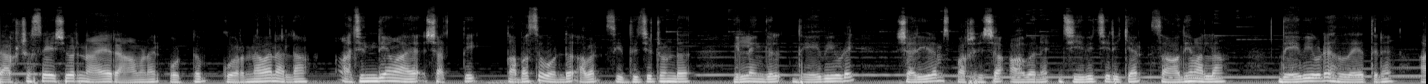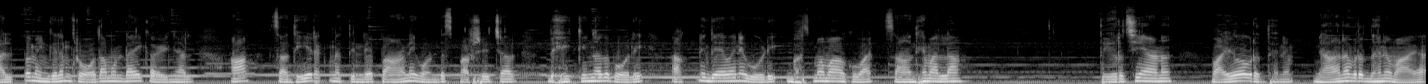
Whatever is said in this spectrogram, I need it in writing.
രാക്ഷസേശ്വരനായ രാവണൻ ഒട്ടും കുറഞ്ഞവനല്ല. അചിന്ത്യമായ ശക്തി തപസ്സുകൊണ്ട് അവൻ സിദ്ധിച്ചിട്ടുണ്ട്. ഇല്ലെങ്കിൽ ദേവിയുടെ ശരീരം സ്പർശിച്ച അവന് ജീവിച്ചിരിക്കാൻ സാധ്യമല്ല. ദേവിയുടെ ഹൃദയത്തിന് അല്പമെങ്കിലും ക്രോധമുണ്ടായി കഴിഞ്ഞാൽ ആ സതീരത്നത്തിന്റെ പാണി കൊണ്ട് സ്പർശിച്ചാൽ ദഹിക്കുന്നത് പോലെ അഗ്നിദേവന് കൂടി ഭസ്മമാക്കുവാൻ സാധ്യമല്ല. തീർച്ചയാണ് വയോവൃദ്ധനും ജ്ഞാനവൃദ്ധനുമായ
